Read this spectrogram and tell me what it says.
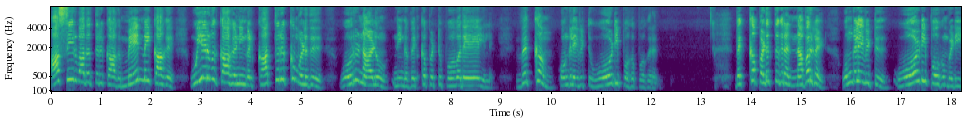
ஆசீர்வாதத்திற்காக மேன்மைக்காக உயர்வுக்காக நீங்கள் காத்திருக்கும் பொழுது ஒரு நாளும் நீங்க வெட்கப்பட்டு போவதே இல்லை. வெக்கம் உங்களை விட்டு ஓடி போக போகிறது. வெட்கப்படுத்துகிற நபர்கள் உங்களை விட்டு ஓடி போகும்படி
